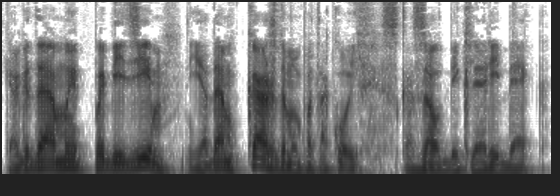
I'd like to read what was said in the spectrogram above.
«Когда мы победим, я дам каждому по такой», — сказал Бекляри Бек.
